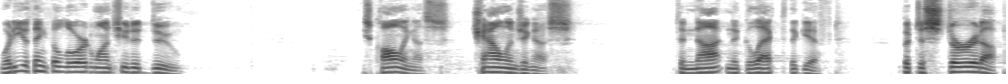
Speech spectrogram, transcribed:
What do you think the Lord wants you to do? He's calling us, challenging us to not neglect the gift, but to stir it up.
